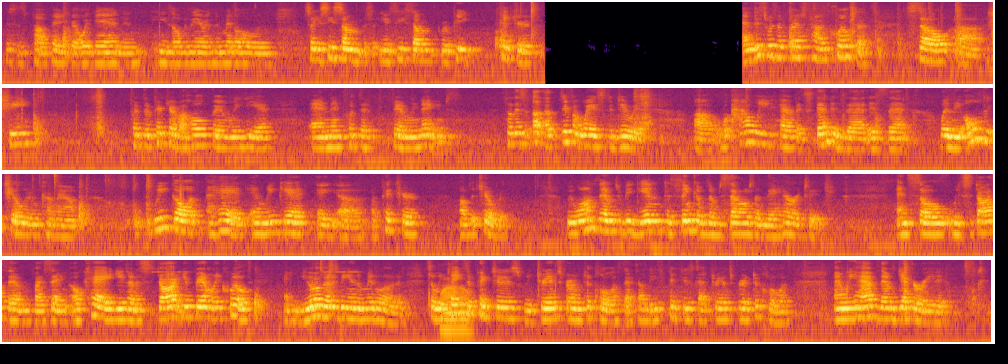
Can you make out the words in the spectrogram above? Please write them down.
this is Pop Bill again, and he's over there in the middle. And so you see some, you see some repeat pictures. And this was a first-time quilter. So uh, she put the picture of a whole family here and then put the family names. So there's uh, uh, different ways to do it. Uh, How we have extended that is that when the older children come out, we go ahead and we get a, uh, a picture of the children. We want them to begin to think of themselves and their heritage. And so we start them by saying, okay, you're going to start your family quilt and you're going to be in the middle of it. So we take the pictures, we transfer them to cloth. That's how these pictures got transferred to cloth. And we have them decorated.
